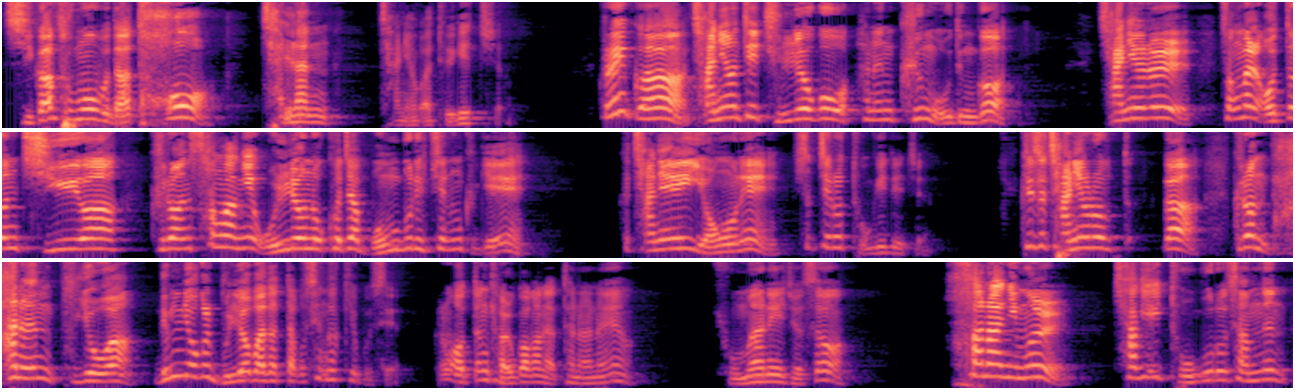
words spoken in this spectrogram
지가 부모보다 더 잘난 자녀가 되겠죠. 그러니까 자녀한테 주려고 하는 그 모든 것, 자녀를 정말 어떤 지위와 그런 상황에 올려놓고자 몸부림치는 그게 그 자녀의 영혼에 실제로 독이 되죠. 그래서 그러니까 그런 많은 부여와 능력을 물려받았다고 생각해 보세요. 그럼 어떤 결과가 나타나나요? 교만해져서 하나님을 자기 도구로 삼는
